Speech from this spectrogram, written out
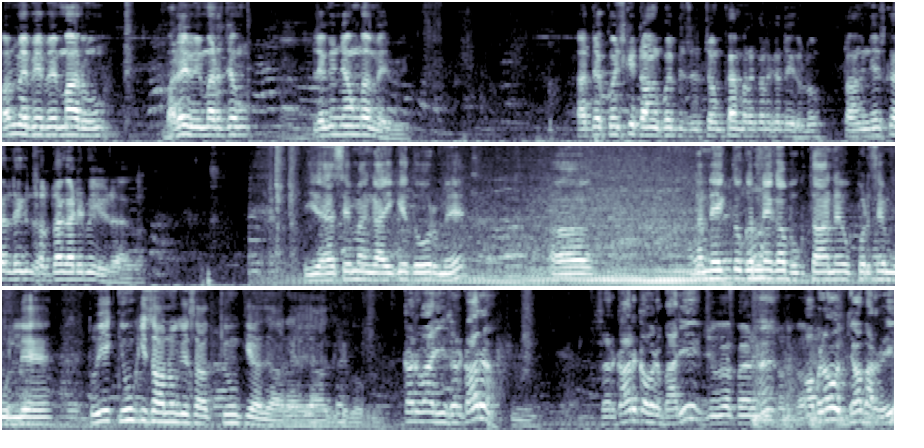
और मैं भी बीमार हूँ भले भी मर जाऊँ लेकिन जाऊँगा मैं भी। अब देखो इसकी टांग कोई भी चमका मर करके देख लो। टांग नहीं इसका लेकिन सब्जा गाड़ी में ही रहेगा। ये ऐसे महँगाई के दौर में गन्ने एक तो गन्ने का भुगतान है ऊपर से मूल्य है। तो ये क्यों किसानों के साथ क्यों किया जा रहा है आज के दौर में? करवा रही सरकार? सरकार कवर भारी। अपना उद्या भर रही।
